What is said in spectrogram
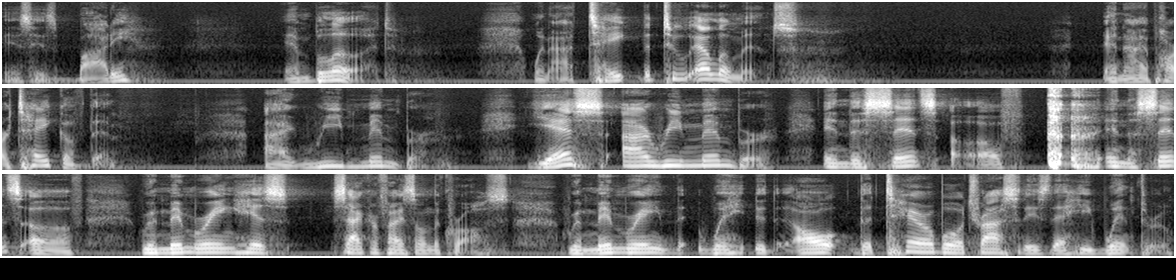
is his body and blood when I take the two elements and I partake of them, I remember. Yes, I remember in the sense of in the sense of remembering his sacrifice on the cross, remembering when he, all the terrible atrocities that he went through,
